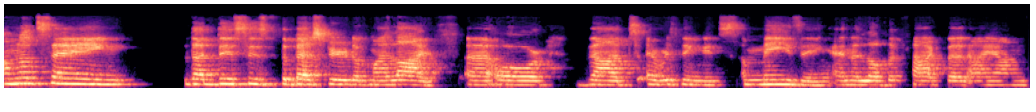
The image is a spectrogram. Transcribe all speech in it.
I'm not saying that this is the best period of my life uh, or that everything is amazing. And i love the fact that i am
